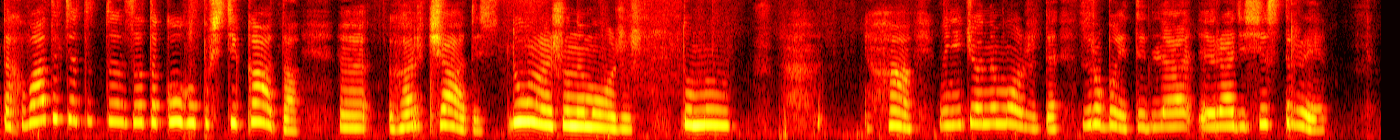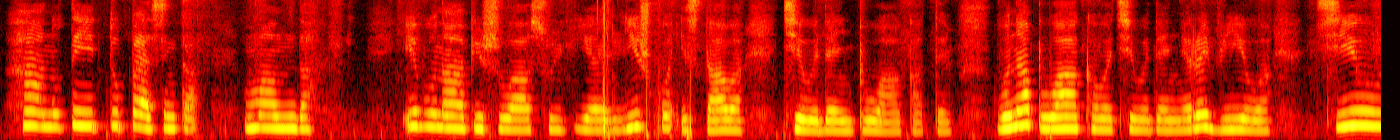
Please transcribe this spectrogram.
Та хватиться за такого пустіката е, гарчатись. Думаю, що не можеш. Тому ха, ви нічого не можете зробити для е, раді сестри. Ха, ну ти й тупесенька, манда. І вона пішла своє ліжко і стала цілий день плакати. Вона плакала цілий день, ревіла цілу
